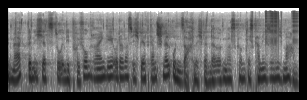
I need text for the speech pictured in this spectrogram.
gemerkt, wenn ich jetzt so in die Prüfung reingehe oder was, ich werde ganz schnell unsachlich, wenn da irgendwas kommt. Das kann ich so nicht machen.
